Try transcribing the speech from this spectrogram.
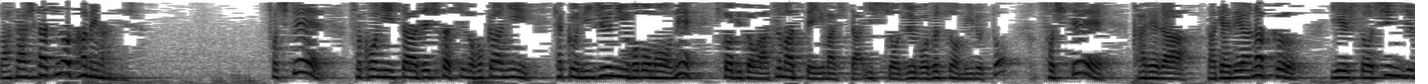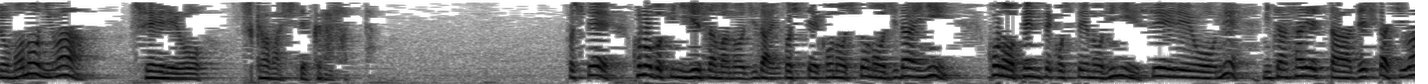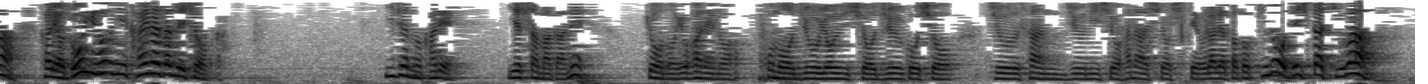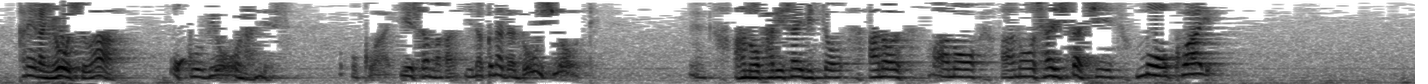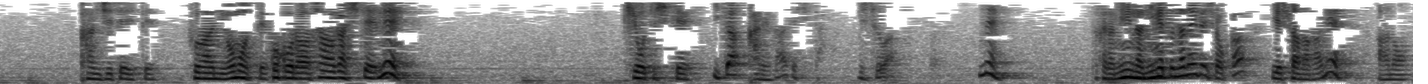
私たちのためなんです。そして、そこにいた弟子たちの他に120人ほどのね、人々が集まっていました。一章15節を見ると、そして、彼らだけではなく、イエスを信じる者には、精霊を使わしてくださった。そして、この時にイエス様の時代、そしてこの人の時代に、このペンテコステの日に精霊をね、満たされた弟子たちは、彼はどういうふうに変えられたんでしょうか以前の彼、イエス様がね、今日のヨハネのこの14章、15章、13、12章話をしておられた時の弟子たちは、彼らの様子は臆病なんです。怖い。イエス様がいなくなったらどうしようって。あのパリサイ人、あの、あの、あの祭司たち、もう怖い。感じていて、不安に思って心を騒がしてね、気落ちしていた彼らでした。実は。ね。だからみんな逃げてないでしょうか？イエス様がね、あの、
